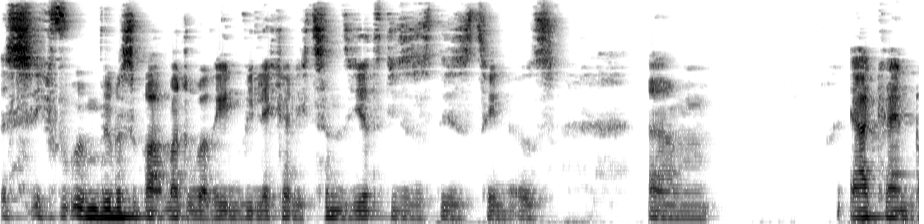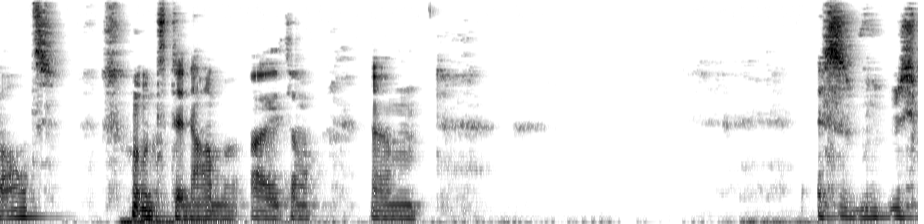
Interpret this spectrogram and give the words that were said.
es, ich, wir müssen gerade mal drüber reden, wie lächerlich zensiert dieses, diese Szene ist. Ähm, er hat keinen Bart und der Name, Alter. Ähm, es, ich,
